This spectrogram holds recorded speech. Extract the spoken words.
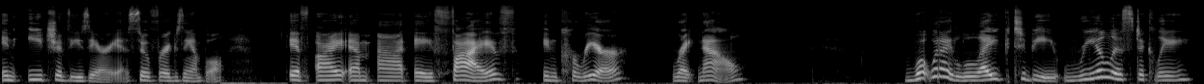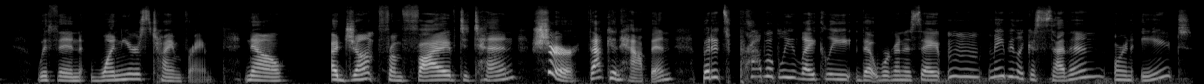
in each of these areas. So, for example, if I am at a five in career right now, what would I like to be realistically within one year's time frame? Now, A jump from five to 10, sure, that can happen, but it's probably likely that we're going to say mm, maybe like a seven or an eight.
